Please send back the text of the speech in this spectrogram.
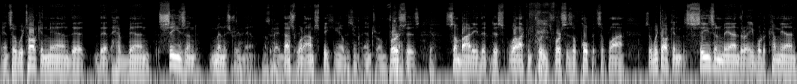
And so we're talking men that that have been seasoned ministry men. Okay, Exactly. that's what I'm speaking of as an interim versus Yeah. somebody that just well I can preach versus a pulpit supply. So we're talking seasoned men that are able to come in,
